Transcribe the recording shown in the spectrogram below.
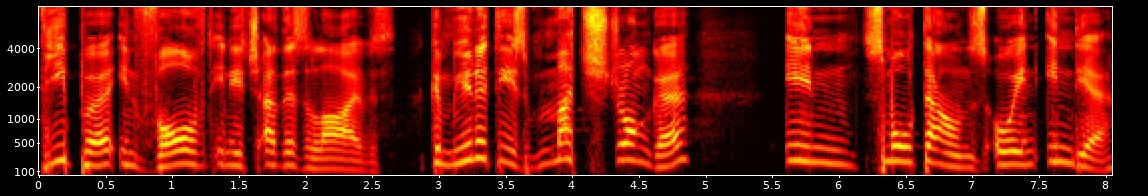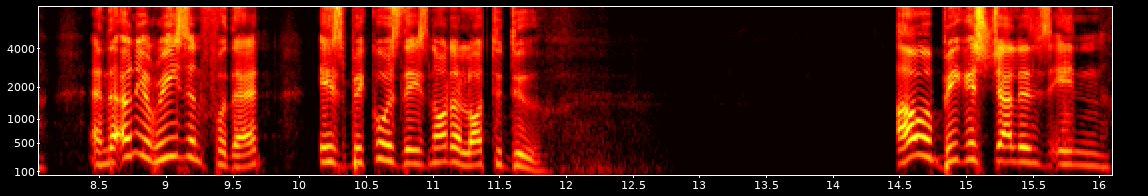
deeper involved in each other's lives. Community is much stronger in small towns or in India. And the only reason for that is because there's not a lot to do our biggest challenge in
